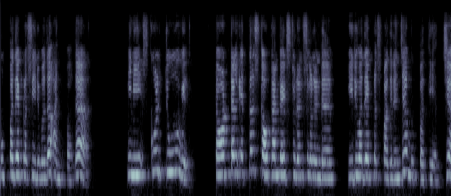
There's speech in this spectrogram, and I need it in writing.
മുപ്പത് പ്ലസ് ഇരുപത് അൻപത്. ഇനി സ്കൂൾ ടൂവിൽ ടോട്ടൽ എത്ര സ്കൗട്ട് ആൻഡ് ഗൈഡ് സ്റ്റുഡൻസുകൾ ഉണ്ട് ഇരുപത് പ്ലസ് പതിനഞ്ച് മുപ്പത്തിയഞ്ച്.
